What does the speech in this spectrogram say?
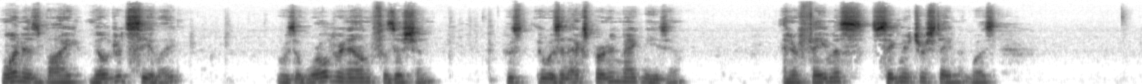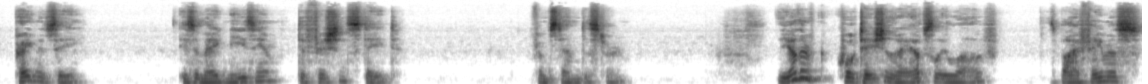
One is by Mildred Seelig, who was a world renowned physician who was an expert in magnesium. And her famous signature statement was Pregnancy is a magnesium deficient state from stem to stern. The other quotation that I absolutely love is by a famous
